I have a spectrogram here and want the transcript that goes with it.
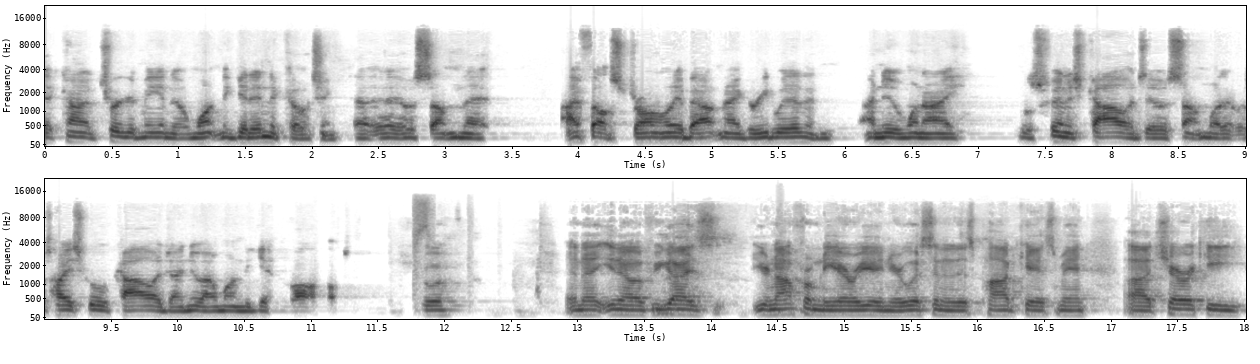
it kind of triggered me into wanting to get into coaching. Uh, it was something that I felt strongly about and I agreed with. And I knew when I was finished college, it was something, whether it was high school, college, I knew I wanted to get involved. Sure. And uh, you know, if you guys you're not from the area and you're listening to this podcast, man, uh, Cherokee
